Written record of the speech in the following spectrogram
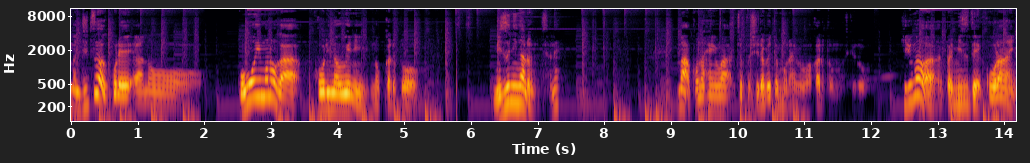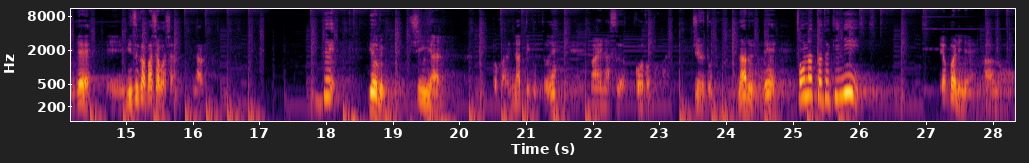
まあ、実はこれ、あの重いものが氷の上に乗っかると、水になるんですよね。まあ、この辺はちょっと調べてもらえばわかると思うんですけど、昼間はやっぱり水で凍らないんで、えー、水がバシャバシャになる。で、夜、深夜とかになってくるとね、マイナス5度とか10度とかなるんで、そうなった時に、やっぱりね、あの、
